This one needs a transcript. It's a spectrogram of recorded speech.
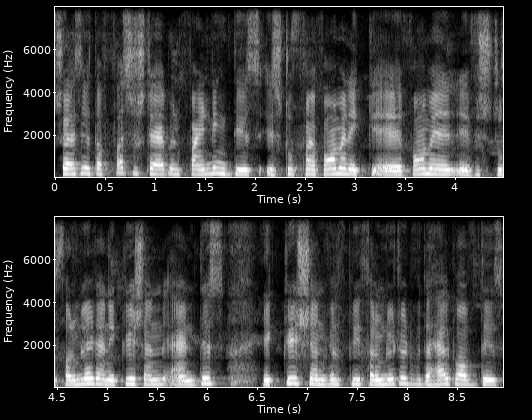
so as is the first step in finding this is to form an uh, form an is to formulate an equation and this equation will be formulated with the help of this.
